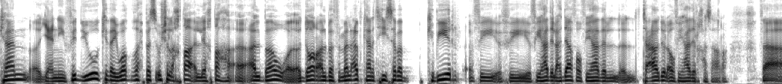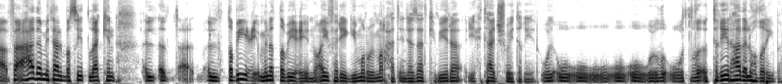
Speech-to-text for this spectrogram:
كان يعني فيديو كذا يوضح بس وش الأخطاء اللي أخطاها ألبا ودور ألبا في الملعب كانت هي سبب كبير في في في هذه الأهداف أو في هذا التعادل أو في هذه الخسارة. فهذا مثال بسيط لكن الطبيعي من الطبيعي إنه أي فريق يمر بمرحلة إنجازات كبيرة يحتاج شوي تغيير. والتغيير هذا له ضريبة.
